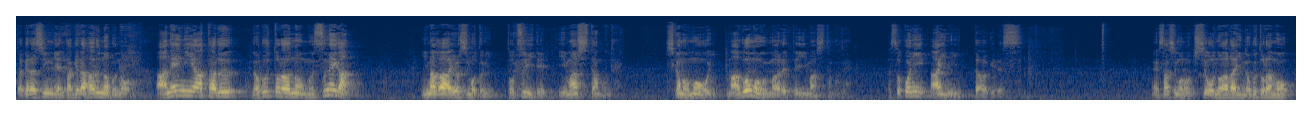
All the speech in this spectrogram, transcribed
武田信玄武田晴信の姉にあたる信虎の娘が今川義元に嫁いでいましたのでしかももう孫も生まれていましたのでそこに会いに行ったわけです。指物気性の荒い信虎も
